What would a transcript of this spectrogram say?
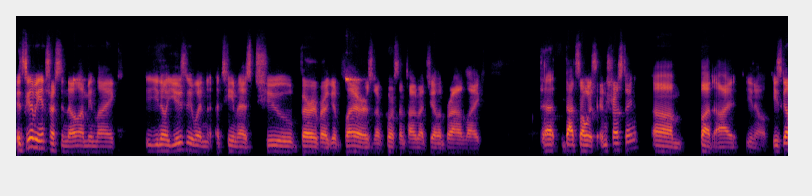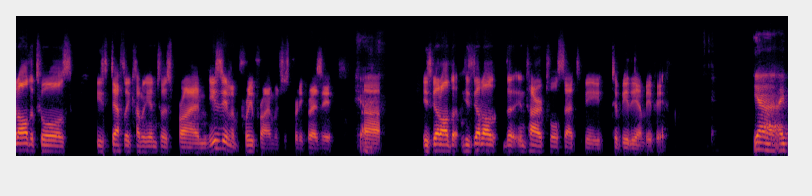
It's going to be interesting though. I mean like you know usually when a team has two very very good players and of course i'm talking about Jaylen Brown like that that's always interesting. Um, but i you know he's got all the tools. He's definitely coming into his prime. He's even pre-prime which is pretty crazy. Yeah. uh, he's got all the he's got all the entire tool set to be to be the mvp yeah, I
